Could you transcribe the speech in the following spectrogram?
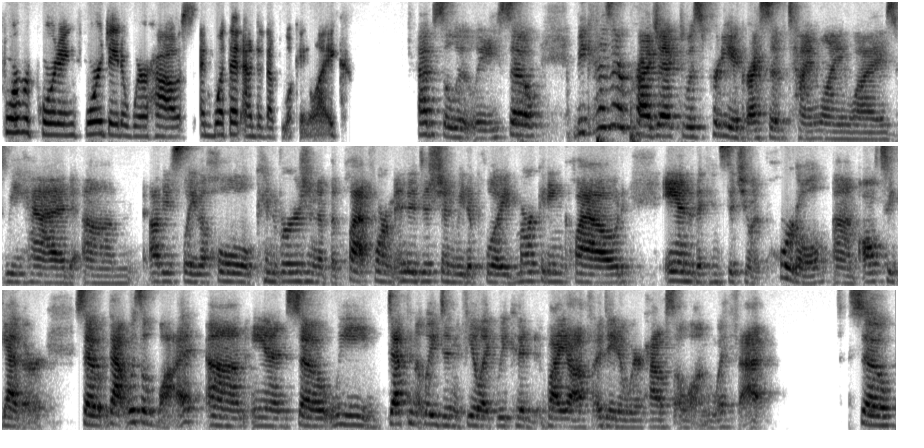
for reporting for data warehouse and what that ended up looking like? Absolutely. So because our project was pretty aggressive timeline wise, we had um, obviously the whole conversion of the platform. In addition, we deployed Marketing Cloud and the constituent portal um, all together. So that was a lot. Um, and so we definitely didn't feel like we could bite off a data warehouse along with that. So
